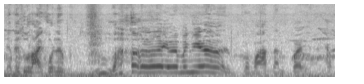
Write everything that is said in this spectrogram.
แต่ถ้าดูหลายคนเนี่ยอืมเฮ้ยไม่มีแล้วประมาณนั้นไปนะครับ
